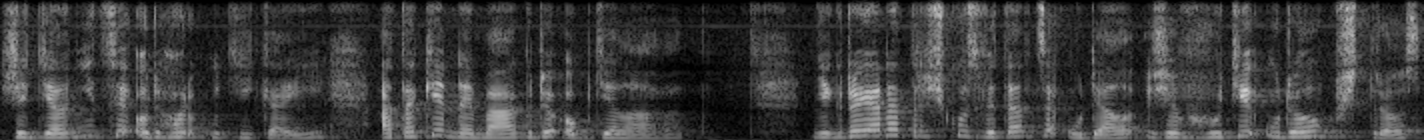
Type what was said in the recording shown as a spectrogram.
že dělníci od hor utíkají a tak je nemá kdo obdělávat. Někdo Jana Trčku z Vitence udal, že v hutě u dolu Pštros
